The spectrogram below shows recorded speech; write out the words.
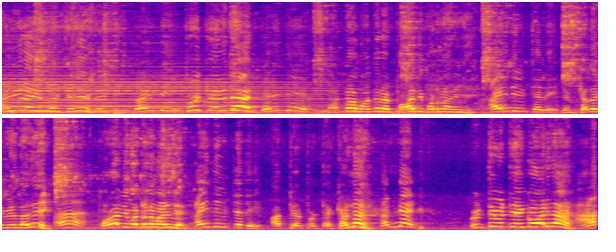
கையில இருந்த நட்டா மதுரை பாதி பட்டணம் ஐந்து விட்டது. என் கதை வீழ்ந்தது. பாதி பட்டணம் ஐந்து விட்டது. அப்பேற்பட்ட கண்ணன். கண்ணன். விட்டு விட்டு எங்க ஓடினான். ஆ,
